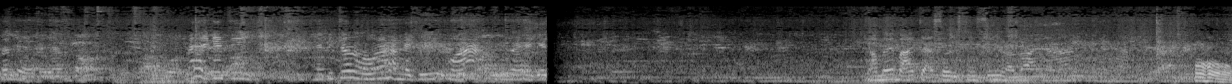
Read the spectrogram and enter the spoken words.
Tadi ada yang. Wait, cái get in. Happy cho nó là hàng cái chị hóa. Wait, hey, cái in. Cảm ơn bà trả sự xin xin ở loài nào. 호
